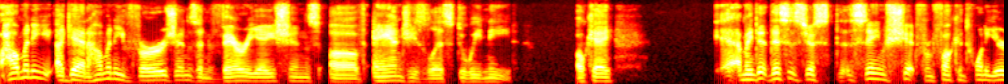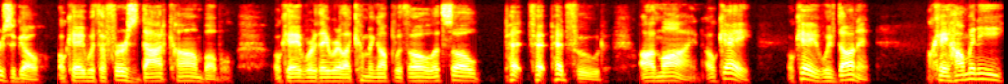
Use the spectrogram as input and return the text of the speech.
How many again? How many versions and variations of Angie's List do we need? Okay, I mean, this is just the same shit from fucking 20 years ago, okay, with the first dot com bubble, okay, where they were like coming up with, oh, let's sell pet, pet, pet food online. Okay, okay, we've done it. Okay, how many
